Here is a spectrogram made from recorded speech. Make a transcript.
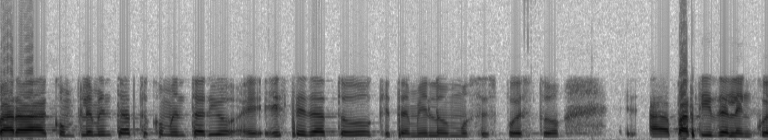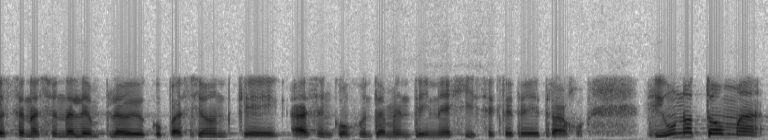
Para complementar tu comentario, eh, este dato que también lo hemos expuesto eh, a partir de la encuesta nacional de empleo y ocupación que hacen conjuntamente INEGI y Secretaría de Trabajo. Si uno toma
